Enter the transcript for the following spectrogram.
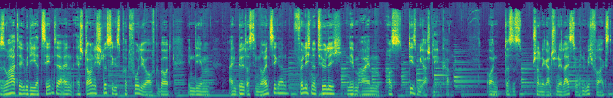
so hat er über die Jahrzehnte ein erstaunlich schlüssiges Portfolio aufgebaut, in dem ein Bild aus den 90ern völlig natürlich neben einem aus diesem Jahr stehen kann. Und das ist schon eine ganz schöne Leistung, wenn du mich fragst.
